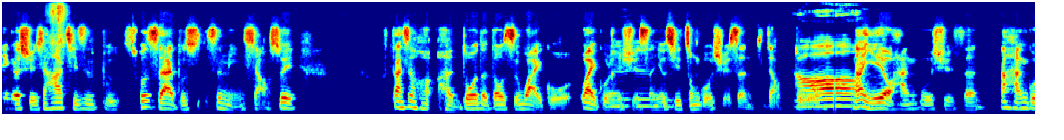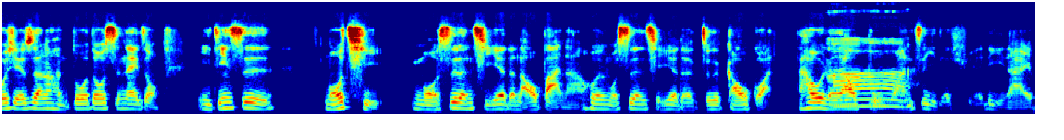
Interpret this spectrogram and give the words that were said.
那个学校，它其实不说实在不是是名校，所以，但是很很多的都是外国外国人学生，嗯、尤其中国学生比较多，哦、那也有韩国学生，那韩国学生很多都是那种已经是某企某私人企业的老板啊，或者某私人企业的就是高管，他为了要补完自己的学历来、啊、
